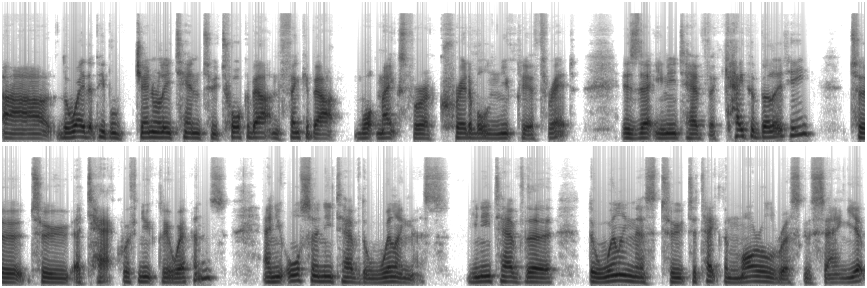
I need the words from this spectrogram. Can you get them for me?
uh, the way that people generally tend to talk about and think about what makes for a credible nuclear threat is that you need to have the capability to, to attack with nuclear weapons, and you also need to have the willingness. You need to have the, the willingness to, to take the moral risk of saying, yep,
